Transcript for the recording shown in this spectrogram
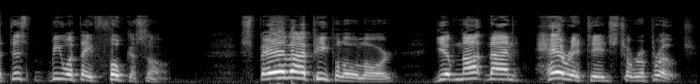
Let this be what they focus on. Spare thy people, O Lord. Give not thine heritage to reproach.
